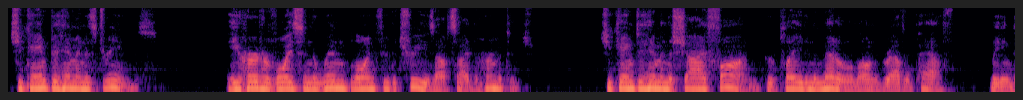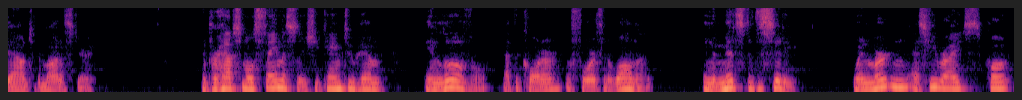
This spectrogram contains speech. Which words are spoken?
She came to him in his dreams. He heard her voice in the wind blowing through the trees outside the hermitage. She came to him in the shy fawn who played in the meadow along the gravel path leading down to the monastery. And perhaps most famously, she came to him in Louisville at the corner of Fourth and Walnut, in the midst of the city, when Merton, as he writes, quote,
